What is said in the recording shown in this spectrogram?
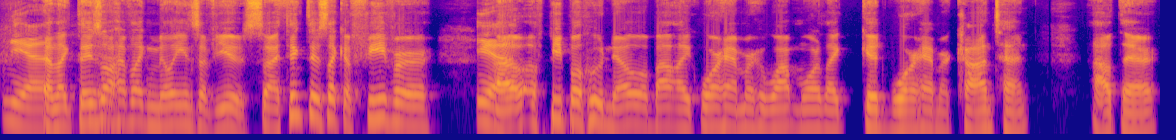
yeah, and like these yeah. all have like millions of views. So I think there's like a fever, yeah, uh, of people who know about like Warhammer who want more like good Warhammer content out there.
